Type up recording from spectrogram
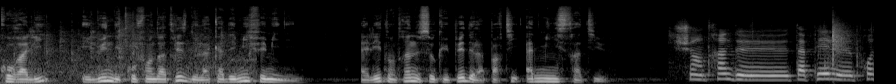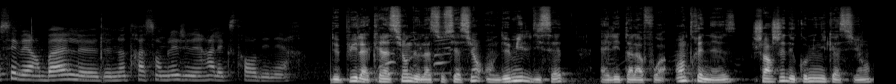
Coralie est l'une des cofondatrices de l'Académie féminine. Elle est en train de s'occuper de la partie administrative. Je suis en train de taper le procès verbal de notre Assemblée générale extraordinaire. Depuis la création de l'association en 2017, elle est à la fois entraîneuse, chargée de communication,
